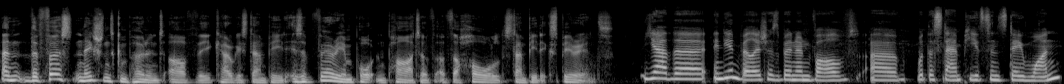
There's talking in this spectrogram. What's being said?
And the First Nations component of the Calgary Stampede is a very important part of, of the whole Stampede experience. Yeah, the Indian Village has been involved uh, with the Stampede since day one.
